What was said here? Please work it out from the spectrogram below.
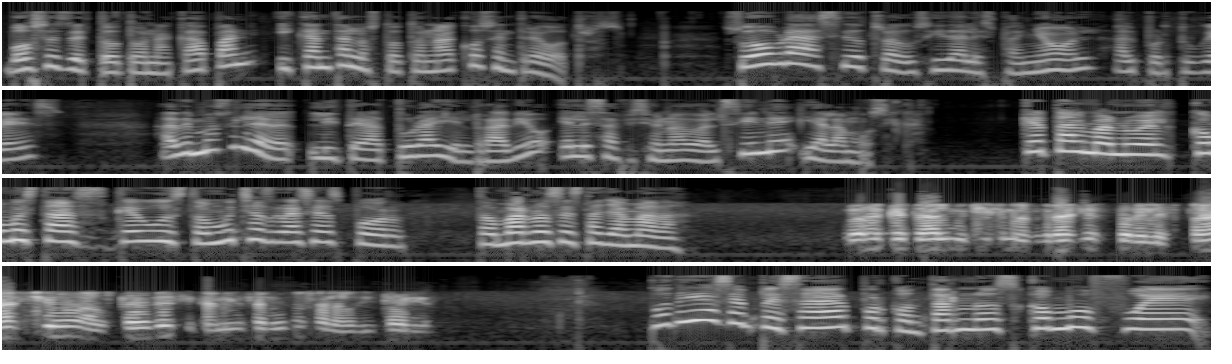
Voces de Totonacapan y Cantan los Totonacos, entre otros. Su obra ha sido traducida al español, al portugués. Además de la literatura y el radio, él es aficionado al cine y a la música. ¿Qué tal, Manuel? ¿Cómo estás? Qué gusto. Muchas gracias por tomarnos esta llamada. Hola, ¿qué tal? Muchísimas gracias por el espacio a ustedes y también saludos al auditorio. ¿Podrías empezar por contarnos cómo fue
